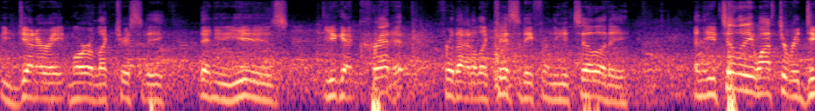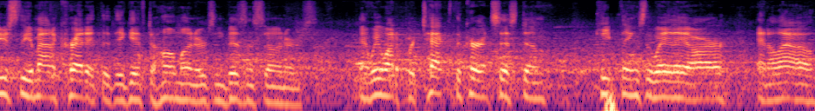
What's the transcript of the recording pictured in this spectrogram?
you generate more electricity than you use, you get credit for that electricity from the utility. And the utility wants to reduce the amount of credit that they give to homeowners and business owners. And we want to protect the current system, keep things the way they are, and allow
